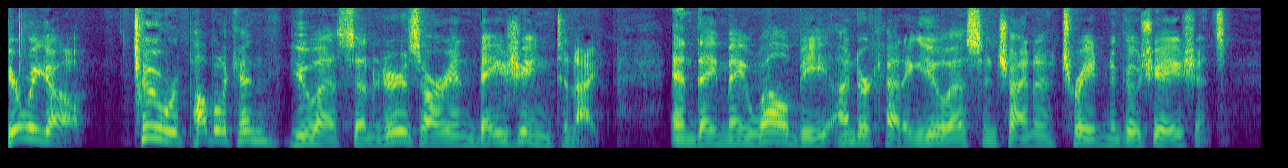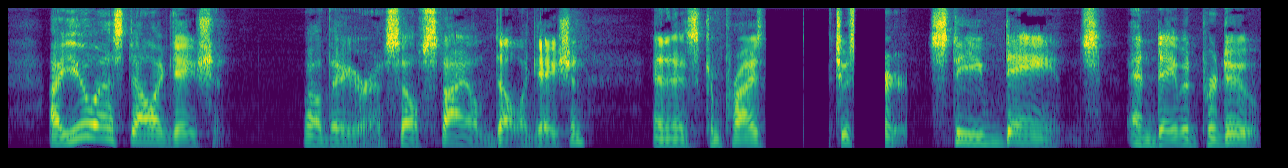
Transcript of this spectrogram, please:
Here we go. Two Republican U.S. senators are in Beijing tonight, and they may well be undercutting U.S. and China trade negotiations. A U.S. delegation, well, they are a self styled delegation, and is comprised of two senators, Steve Daines and David Perdue,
